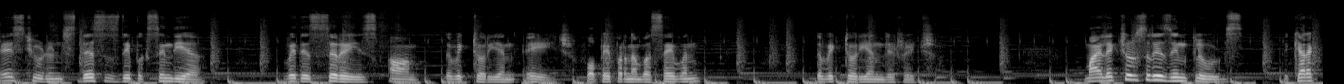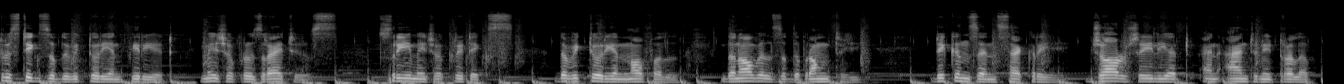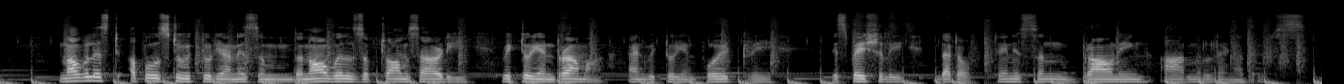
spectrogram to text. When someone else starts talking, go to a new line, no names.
Hey students, this is Deepak Sindhia with his series on the Victorian Age for paper number 7, the Victorian Literature. My lecture series includes the characteristics of the Victorian period, major prose writers, three major critics, the Victorian novel, the novels of the Bronte, Dickens and Thackeray, George Eliot and Anthony Trollope, novelist opposed to Victorianism, the novels of Thomas Hardy, Victorian drama, and Victorian poetry, especially that of Tennyson, Browning, Arnold, and others.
